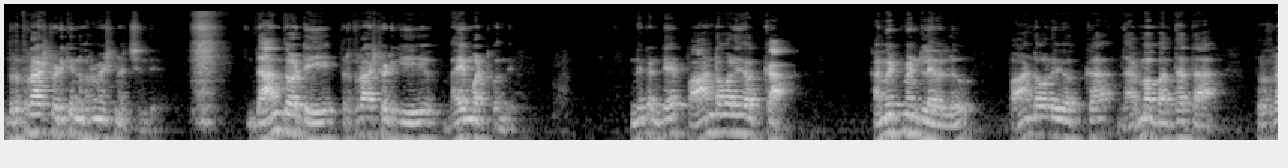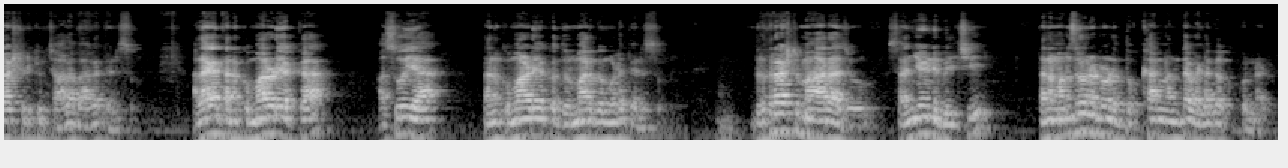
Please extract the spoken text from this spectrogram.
ధృతరాష్ట్రుడికి ఇన్ఫర్మేషన్ వచ్చింది. దాంతో ధృతరాష్ట్రుడికి భయం పట్టుకుంది. ఎందుకంటే పాండవుల యొక్క కమిట్మెంట్ లెవెల్ పాండవుల యొక్క ధర్మబద్ధత ధృతరాష్ట్రుడికి చాలా బాగా తెలుసు. అలాగే తన కుమారుడు యొక్క అసూయ తన కుమారుడు యొక్క దుర్మార్గం కూడా తెలుసు. ధృతరాష్ట్ర మహారాజు సంజయుడిని పిలిచి తన మనసులో ఉన్నటువంటి దుఃఖాన్నంతా వెళ్ళగక్కున్నాడు.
